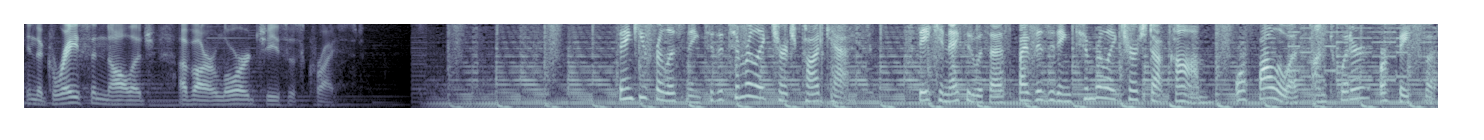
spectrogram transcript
in the grace and knowledge of our Lord Jesus Christ." Thank you for listening to the Timberlake Church podcast. Stay connected with us by visiting timberlakechurch.com or follow us on Twitter or Facebook.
